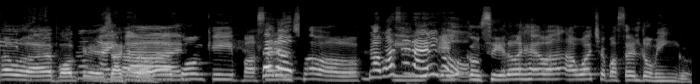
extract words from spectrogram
la boda de Poké, Oh La exacto God. boda de Ponky va a ser Pero el sábado. Vamos a y hacer algo. el Consíguelo de Jeva a Watcher va a ser el domingo.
